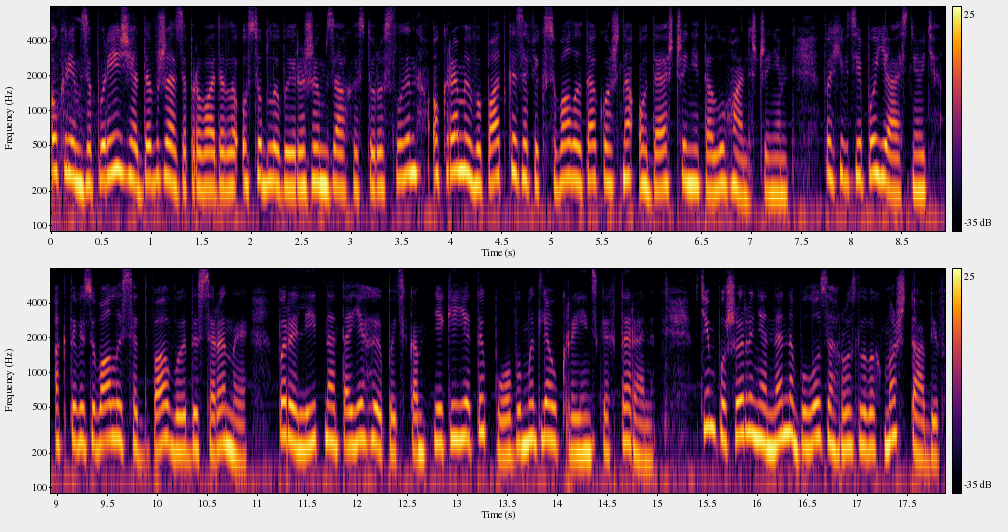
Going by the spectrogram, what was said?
Окрім Запоріжжя, де вже запровадили особливий режим захисту рослин, окремі випадки зафіксували також на Одещині та Луганщині. Фахівці пояснюють, активізувалися два види сирени перелітна та єгипетська, які є типовими для українських терен. Втім, поширення не набуло загрозливих масштабів,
